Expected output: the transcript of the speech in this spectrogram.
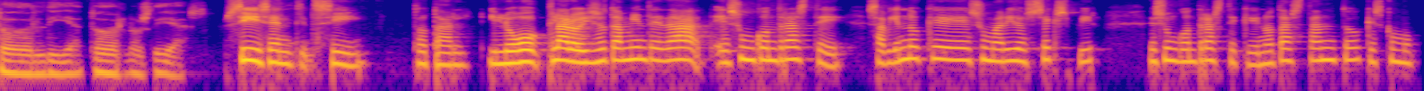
todo el día, todos los días. Sí, sí, total. Y luego, claro, eso también te da, es un contraste, sabiendo que su marido es Shakespeare, es un contraste que notas tanto que es como,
